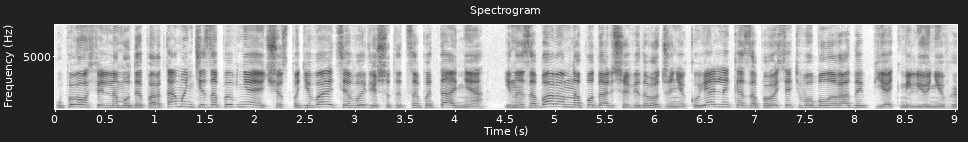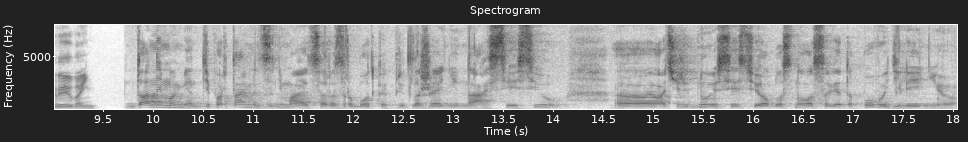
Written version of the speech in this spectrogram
У профільному департаменті запевняють, що сподіваються вирішити це питання, і незабаром на подальше відродження куяльника запросять в облради 5 мільйонів гривень. В данный момент департамент занимается разработкой предложений на сессию, э, очередную сессию областного совета по выделению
